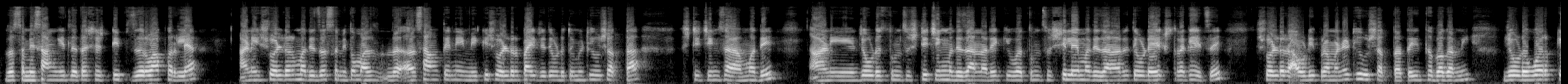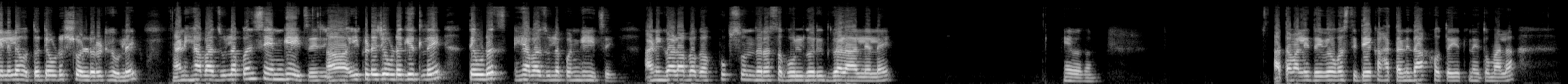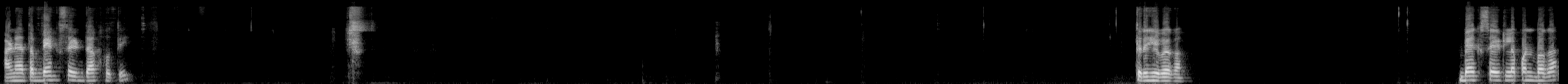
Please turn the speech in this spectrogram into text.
जसं मी सांगितलं तशा टिप्स जर वापरल्या आणि शोल्डरमध्ये जसं मी तुम्हाला सांगते नेहमी की शोल्डर पाहिजे तेवढं तुम्ही ठेवू शकता स्टिचिंगमध्ये. आणि जेवढं तुमचं स्टिचिंगमध्ये जाणार आहे किंवा तुमचं शिलाईमध्ये जाणार आहे तेवढं एक्स्ट्रा घ्यायचंय. शोल्डर आवडीप्रमाणे ठेवू शकता. तर इथं बघा मी जेवढं वर्क केलेलं होतं तेवढं शोल्डर ठेवलंय. आणि ह्या बाजूला पण सेम घ्यायचंय. इकडे जेवढं घेतलंय तेवढंच ह्या बाजूला पण घ्यायचंय. आणि गळा बघा खूप सुंदर असा गोलगरीत गळा आलेला आहे. हे बघा. आता मला इथे व्यवस्थित एका हाताने दाखवता येत नाही तुम्हाला. आणि आता बॅक साइड दाखवते. तर हे बघा. बॅक साइडला पण बघा.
